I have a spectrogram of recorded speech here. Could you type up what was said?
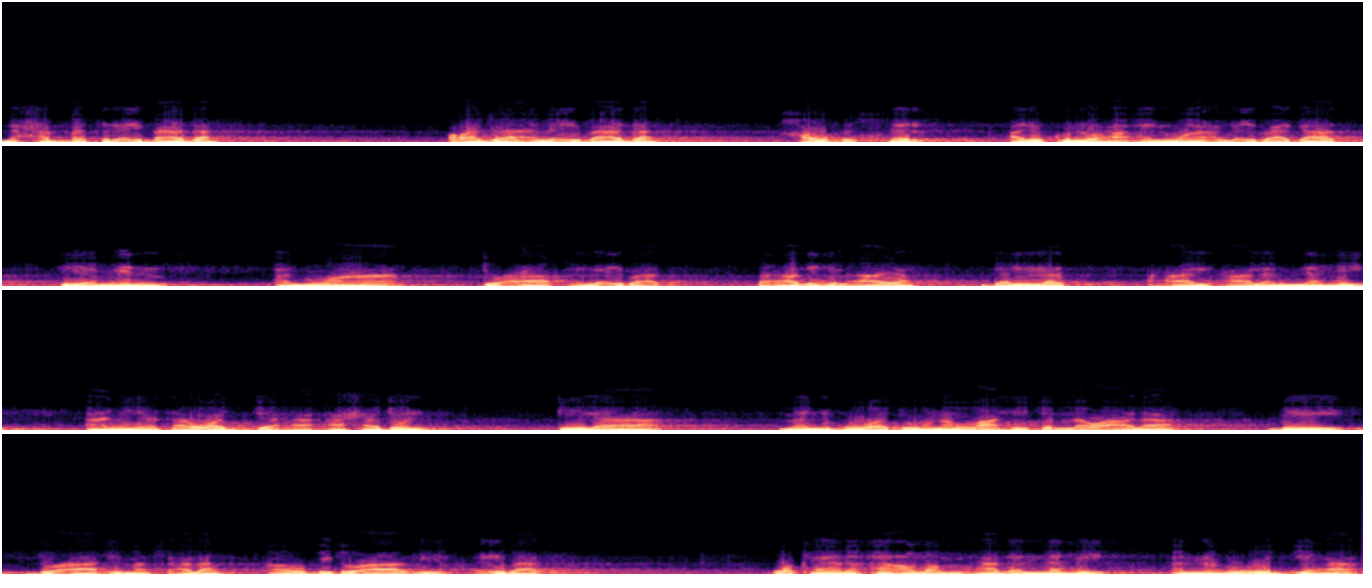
محبة العبادة رجاء العبادة خوف السر هذه كلها أنواع العبادات هي من أنواع دعاء العبادة. فهذه الآية دلت على النهي أن يتوجه أحد إلى من هو دون الله جل وعلا بدعاء مسألة أو بدعاء عبادة. وكان أعظم هذا النهي أنه وجه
